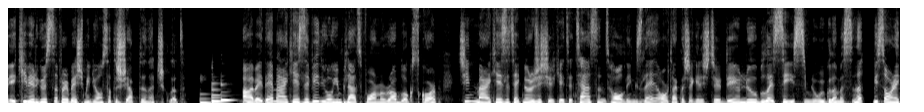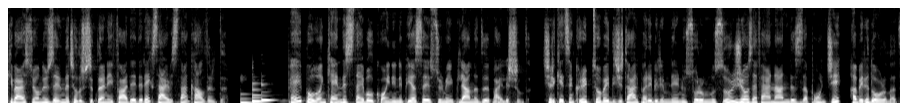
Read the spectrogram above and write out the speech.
ve 2,05 milyon satış yaptığını açıkladı. ABD merkezli video oyun platformu Roblox Corp, Çin merkezli teknoloji şirketi Tencent Holdings ile ortaklaşa geliştirdiği Lublesi isimli uygulamasını bir sonraki versiyonu üzerinde çalıştıklarını ifade ederek servisten kaldırdı. PayPal'ın kendi stablecoin'ini piyasaya sürmeyi planladığı paylaşıldı. Şirketin kripto ve dijital para birimlerinin sorumlusu Jose Fernandez Zaponci haberi doğruladı.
